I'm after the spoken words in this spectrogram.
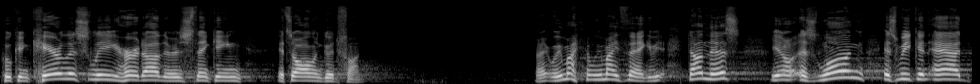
who can carelessly hurt others thinking it's all in good fun. Right? We might, we might think, if you done this, you know, as long as we can add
